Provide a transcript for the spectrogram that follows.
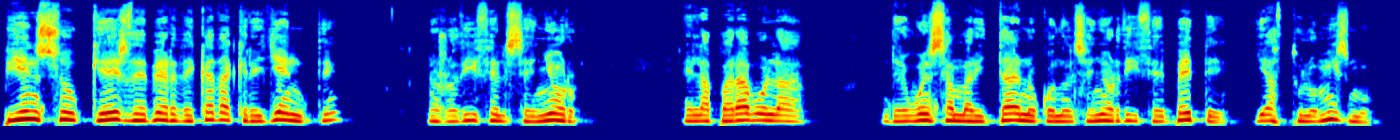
pienso que es deber de cada creyente, nos lo dice el Señor en la parábola del buen samaritano cuando el Señor dice vete y haz tú lo mismo.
